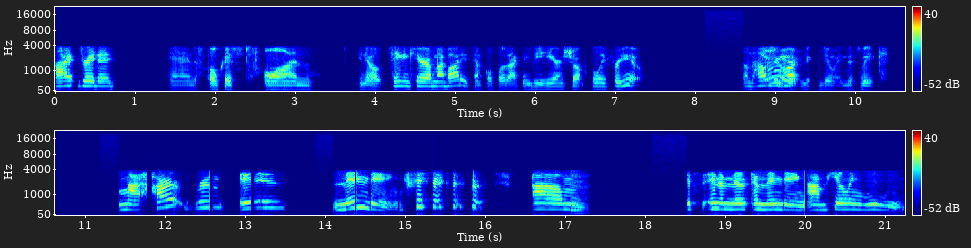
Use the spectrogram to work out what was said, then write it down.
hydrated and focused on, you know, taking care of my body temple so that I can be here and show up fully for you. Um, how's your heart doing this week? My heart root is mending. um Hmm. it's in a, men- a mending, um healing wounds.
